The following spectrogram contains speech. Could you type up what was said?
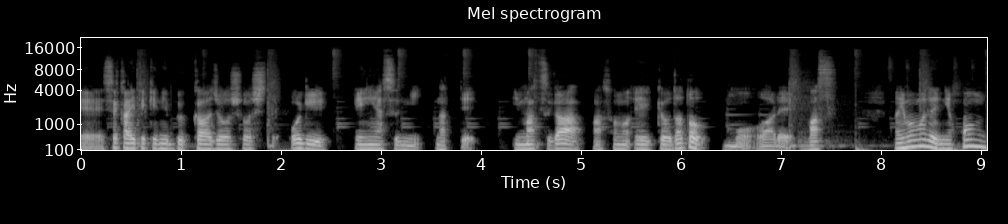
えー、世界的に物価は上昇しており、円安になっていますが、まあ、その影響だと思われます。まあ、今まで日本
